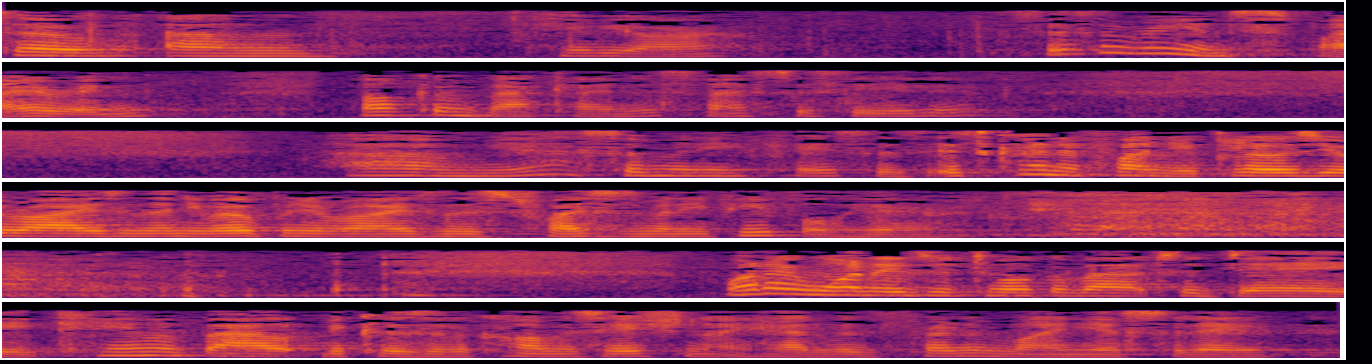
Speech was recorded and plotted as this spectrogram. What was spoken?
So, um, here we are. This is very inspiring. Welcome back, Kindness. Nice to see you here. Um, yeah, so many faces. It's kind of fun. You close your eyes and then you open your eyes and there's twice as many people here. what I wanted to talk about today came about because of a conversation I had with a friend of mine yesterday.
